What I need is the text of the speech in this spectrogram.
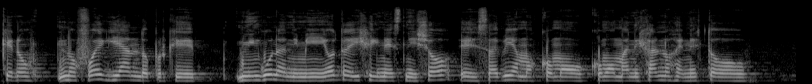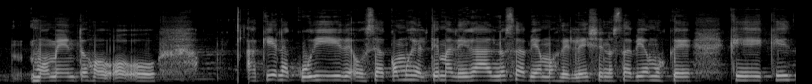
que nos, nos fue guiando porque ninguna, ni mi otra hija Inés ni yo eh, sabíamos cómo, cómo manejarnos en estos momentos o, a quién acudir, o sea, cómo es el tema legal, no sabíamos de leyes, no sabíamos qué, qué, qué,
